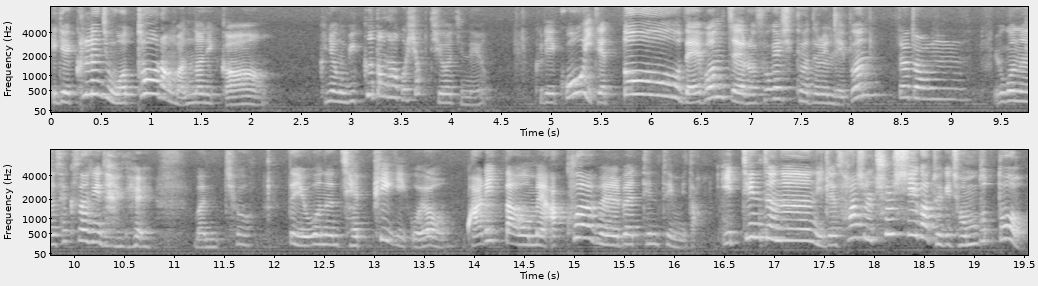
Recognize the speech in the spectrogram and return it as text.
이게 클렌징 워터랑 만나니까 그냥 미끄덩하고 슉 지워지네요. 그리고 이제 또 네 번째로 소개시켜드릴 립은 짜잔! 이거는 색상이 되게 많죠? 근데 이거는 제 pick이고요. 아리따움의 아쿠아 벨벳 틴트입니다. 이 틴트는 이제 사실 출시가 되기 전부터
